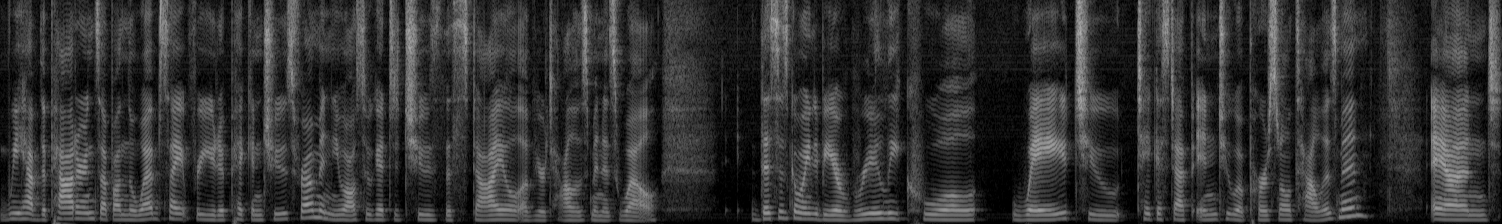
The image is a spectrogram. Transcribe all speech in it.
we have the patterns up on the website for you to pick and choose from and you also get to choose the style of your talisman as well this is going to be a really cool way to take a step into a personal talisman and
